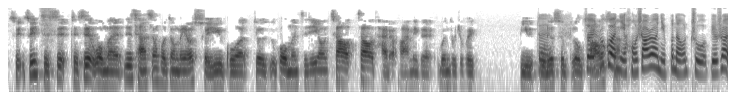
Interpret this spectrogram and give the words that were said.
所以所以只是只是我们日常生活中没有水浴锅，就如果我们直接用灶灶台的话，那个温度就会比五六十度高。所以如果你红烧肉你不能煮，比如说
